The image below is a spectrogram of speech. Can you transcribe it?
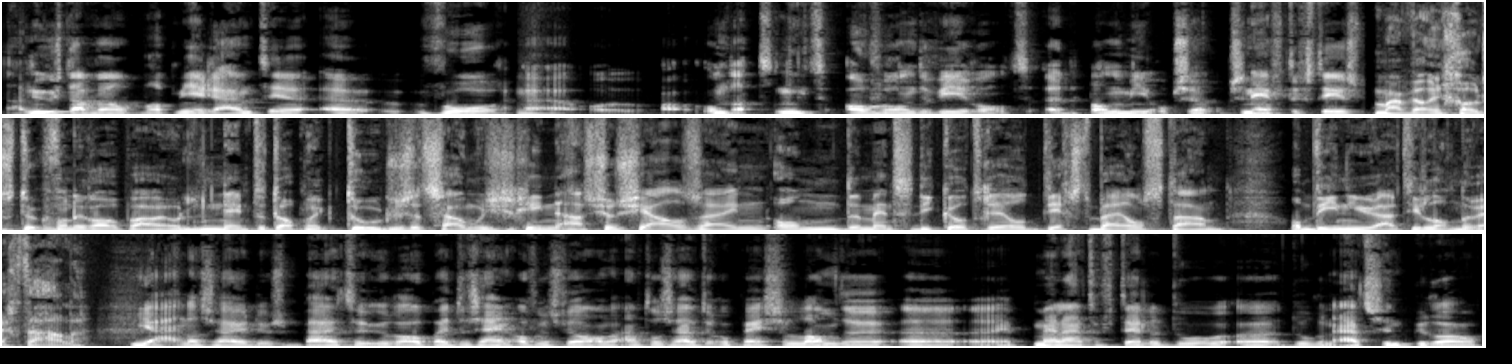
Nou, nu is daar wel wat meer ruimte voor. omdat niet overal in de wereld de pandemie op zijn, op zijn heftigste is. Maar wel in grote stukken van Europa neemt het op toe. Dus het zou misschien asociaal zijn om de mensen die cultureel dichtst bij ons staan, om die nu uit die landen weg te halen. Ja, en dan zou je dus buiten Europa. Er zijn overigens wel een aantal Zuid-Europese landen, uh, heb ik mij laten vertellen door, uh, door een uitzendbureau,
